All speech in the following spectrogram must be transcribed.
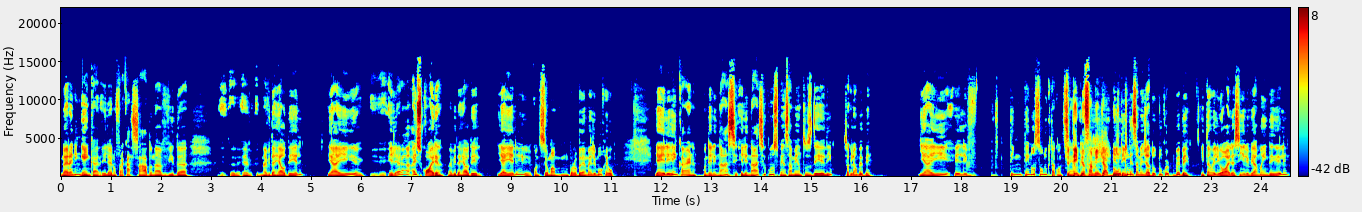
não era ninguém, cara. Ele era um fracassado na vida é, na vida real dele. E aí ele era a escória na vida real dele. E aí ele aconteceu uma- um problema, ele morreu. E aí ele reencarna. Quando ele nasce, ele nasce com os pensamentos dele, só que ele é um bebê. E aí ele tem, tem noção do que tá acontecendo. Ele tem pensamento de Ele adulto. tem pensamento de adulto no corpo do bebê. Então ele olha assim, ele vê a mãe dele,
